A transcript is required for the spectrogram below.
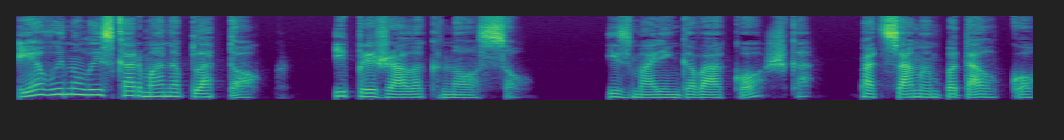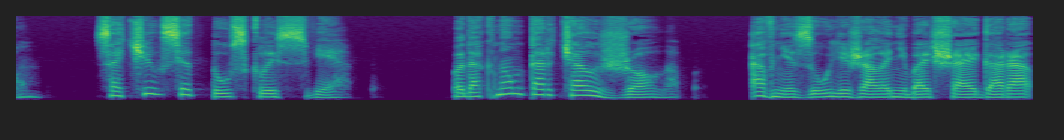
Я вынула из кармана платок и прижала к носу. Из маленького окошка под самым потолком сочился тусклый свет. Под окном торчал жёлоб, а внизу лежала небольшая гора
